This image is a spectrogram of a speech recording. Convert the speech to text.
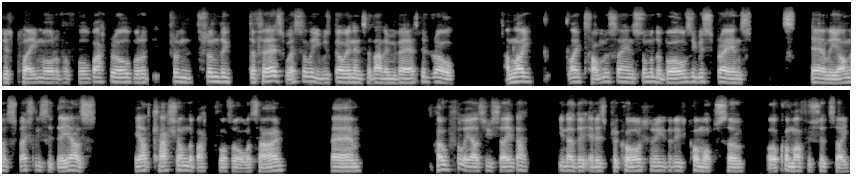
just play more of a fullback role. But from from the, the first whistle, he was going into that inverted role, and like like Tom was saying, some of the balls he was spraying early on, especially to Diaz, he had Cash on the back foot all the time. Um, hopefully, as you say, that you know that it is precautionary that he's come up so or come off, I should say.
